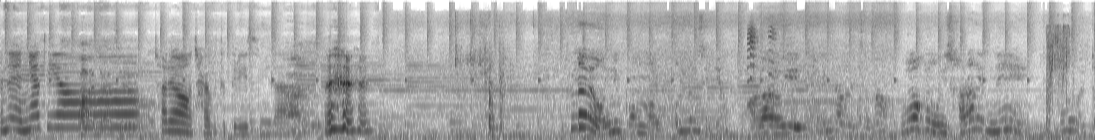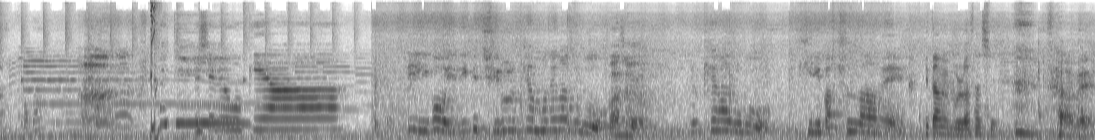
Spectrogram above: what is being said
네, 안녕하세요. 아, 안녕하세요. 촬영 잘 부탁드리겠습니다. 아, 네. 근데 왜 언니 거만 검정색이야? 아나 여기 다닌다고 그랬잖아. 뭐야, 그럼 언니 잘하겠네. 어 일단 봐봐. 열심히 해볼게요. 이- 이거 이렇게 뒤로 이렇게 한번 해가지고 맞아요. 이렇게 해가지고 길이 맞춘 다음에 이 다음에 몰라 사실. 그다음에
